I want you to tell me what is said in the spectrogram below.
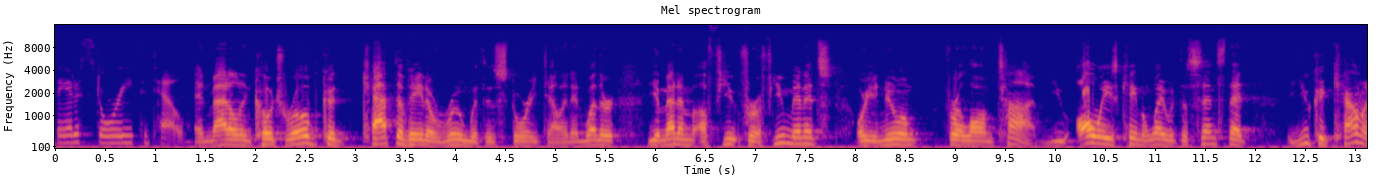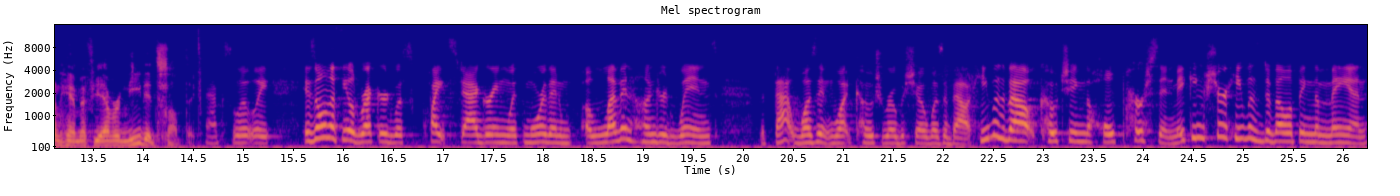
they had a story to tell. And Madeline, Coach Robe could captivate a room with his storytelling. And whether you met him a few for a few minutes or you knew him for a long time, you always came away with the sense that you could count on him if you ever needed something. Absolutely. His on the field record was quite staggering with more than 1,100 wins. But that wasn't what Coach Robichaux was about. He was about coaching the whole person, making sure he was developing the man,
